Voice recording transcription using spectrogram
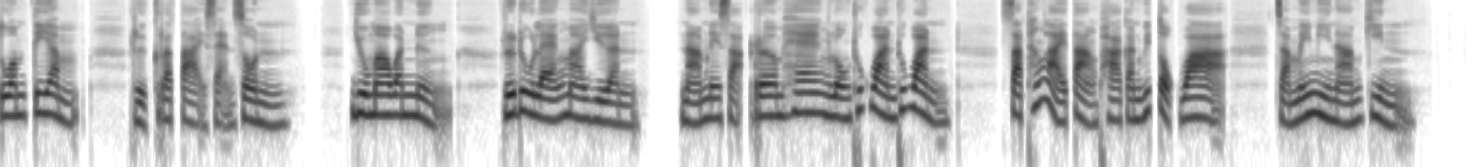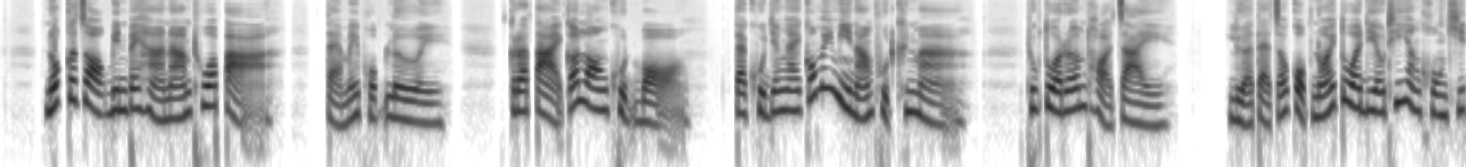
ต้วมเตี้ยม หรือกระต่ายแสนสน อยู่มาวันหนึ่งฤดูแล้งมาเยือน น้ำในสระเริ่มแห้งลงทุกวันทุกวัน สัตว์ทั้งหลายต่างพากันวิตกว่า จะไม่มีน้ำกิน นกกระจอกบินไปหาน้ำทั่วป่า แต่ไม่พบเลย กระต่ายก็ลองขุดบ่อ แต่ขุดยังไงก็ไม่มีน้ำผุดขึ้นมา ทุกตัวเริ่มถอดใจ เหลือแต่เจ้ากบน้อยตัวเดียวที่ยังคงคิด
